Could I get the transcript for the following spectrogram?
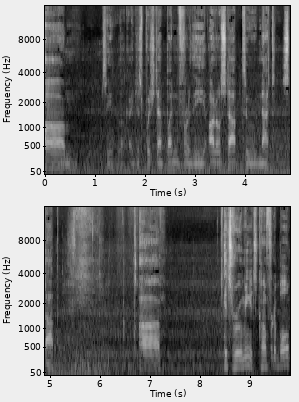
Um, see, look, I just pushed that button for the auto stop to not stop. Uh, it's roomy, it's comfortable.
